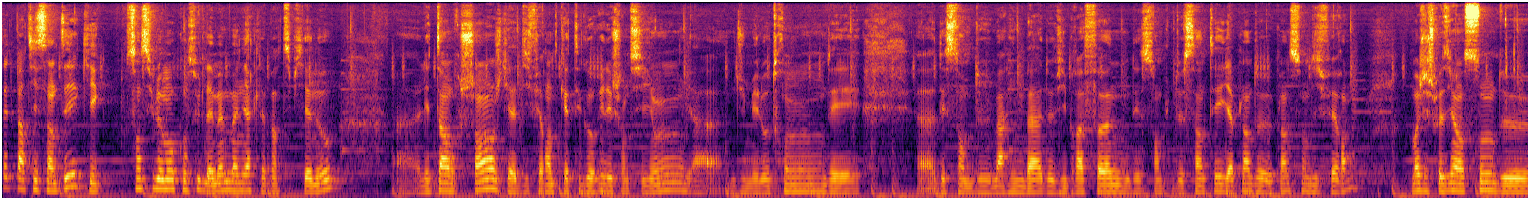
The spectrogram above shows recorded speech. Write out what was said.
Cette partie synthé, qui est sensiblement conçue de la même manière que la partie piano, euh, les timbres changent, il y a différentes catégories d'échantillons, il y a du mélotron, des, euh, samples de marimba, de vibraphone, des samples de synthé, il y a plein de, sons différents. Moi j'ai choisi un son de,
